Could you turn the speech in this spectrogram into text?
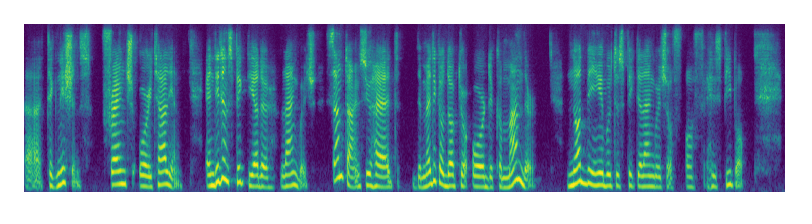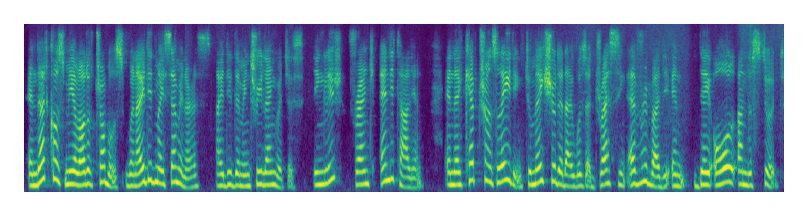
uh, technicians, French or Italian, and didn't speak the other language. Sometimes you had the medical doctor or the commander not being able to speak the language of, of his people. And that caused me a lot of troubles. When I did my seminars, I did them in three languages English, French, and Italian. And I kept translating to make sure that I was addressing everybody and they all understood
